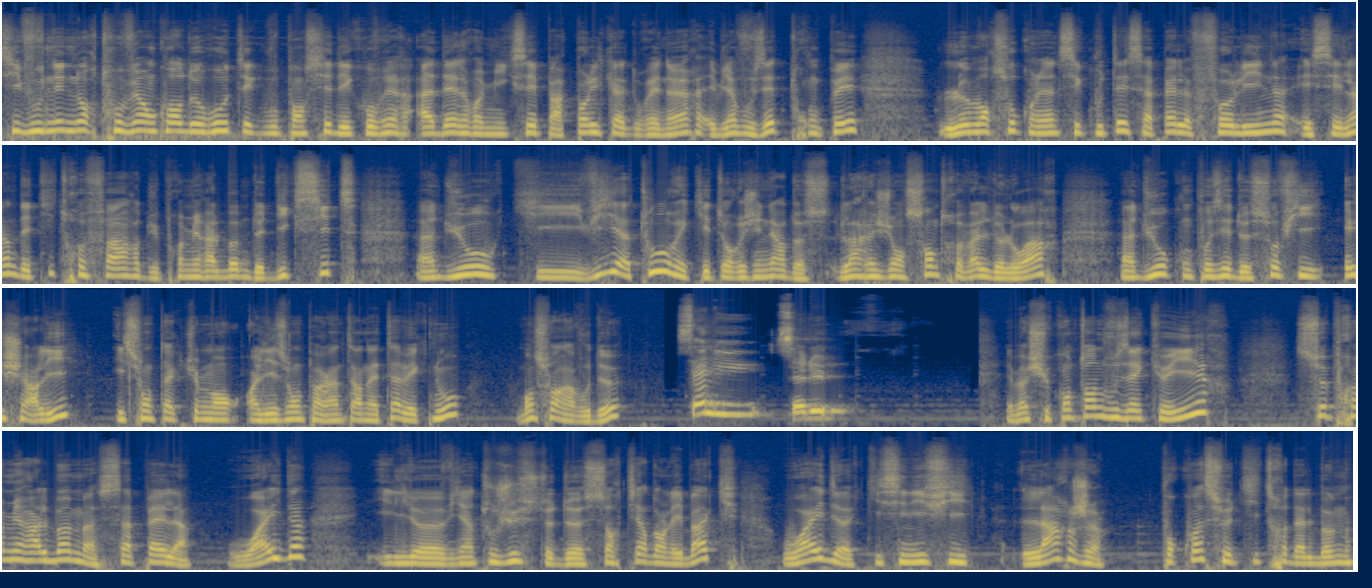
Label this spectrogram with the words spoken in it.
Si vous venez de nous retrouver en cours de route et que vous pensiez découvrir Adele remixée par Paul Kalkbrenner, eh bien vous êtes trompé. Le morceau qu'on vient de s'écouter s'appelle Fall In et c'est l'un des titres phares du premier album de Dixit, un duo qui vit à Tours et qui est originaire de la région Centre-Val de Loire, un duo composé de Sophie et Charlie. Ils sont actuellement en liaison par internet avec nous. Bonsoir à vous deux. Salut. Salut. Eh ben, je suis content de vous accueillir. Ce premier album s'appelle Wide. Il euh, vient tout juste de sortir dans les bacs. Wide qui signifie large. Pourquoi ce titre d'album?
